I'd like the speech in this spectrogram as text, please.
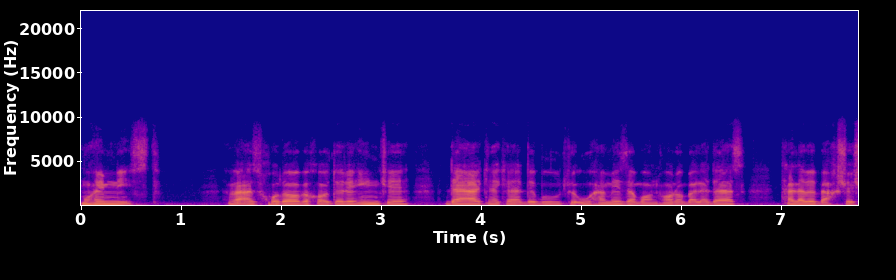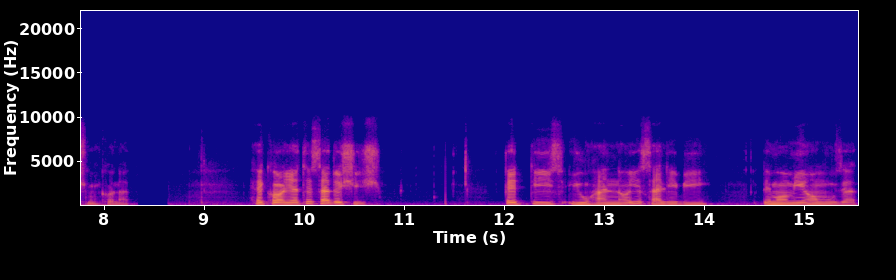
مهم نیست و از خدا به خاطر اینکه درک نکرده بود که او همه زبانها را بلد است طلب بخشش می کند. حکایت 106 قدیس یوحنای صلیبی به ما می آموزد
